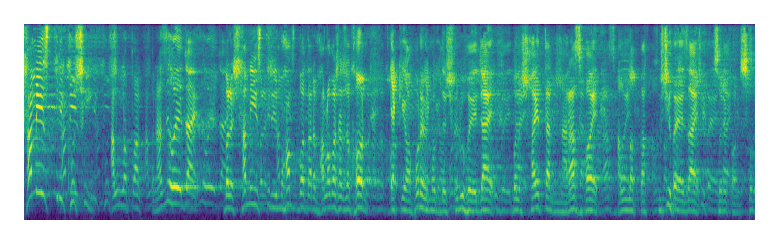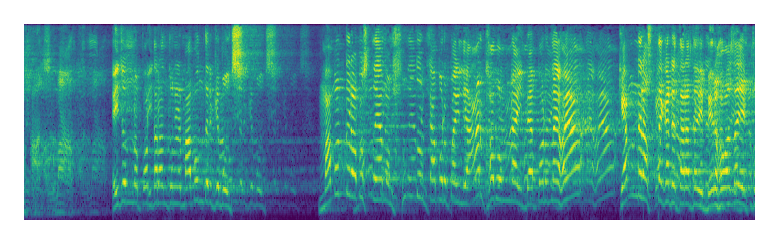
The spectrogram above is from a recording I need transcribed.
স্বামী স্ত্রী খুশি, আল্লাহ পাক রাজি হয়ে যায়। বলে স্বামী স্ত্রীর মহব্বত আর ভালোবাসা যখন একে অপরের মধ্যে শুরু হয়ে যায়, বলে শয়তান নারাজ হয়, আল্লাহ পাক খুশি হয়ে যায়। সরে কোন সুবহানাল্লাহ। এই জন্য পর্দার অঞ্চলের মা বোনদেরকে বলছি, মা বোনদের অবস্থা এমন, সুন্দর কাপড় পাইলে আর খবর নাই ব্যাপার নাই হয়া কেমনে রাস্তাঘাটে তাড়াতাড়ি বের হওয়া যায়, একটু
